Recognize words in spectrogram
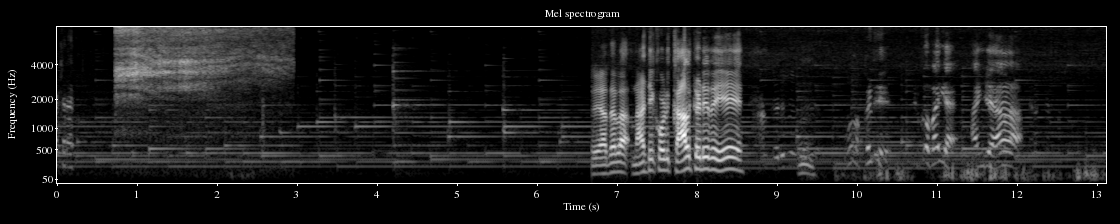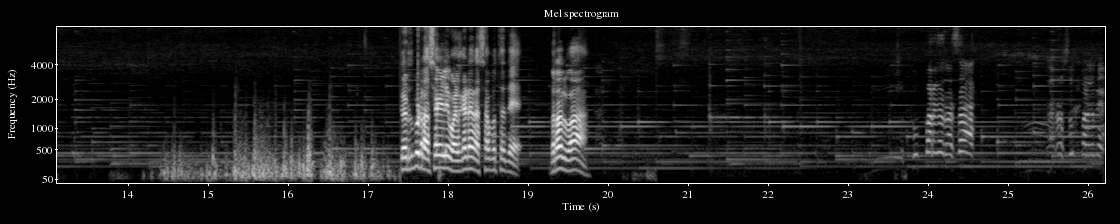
ಬೇಕಾರೆ ಅದೆಲ್ಲ ನಾಟಿ ಕೋಳಿ ಕಾಲ್ ಕಡೀರಿ. ಹಂಗೆ ಕಡ್ದ್ಬಿಟ್ಟು ರಸ ಹೇಳಿ ಒಳಗಡೆ ರಸ ಬರ್ತದೆ. ಬರಲ್ವಾ? ಸೂಪರ್ ರಸ. ರಸ ಸೂಪರ್ ಆಗದೆ.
